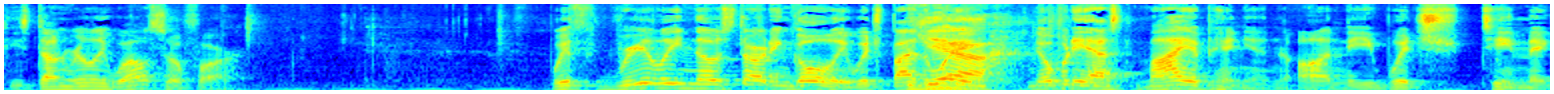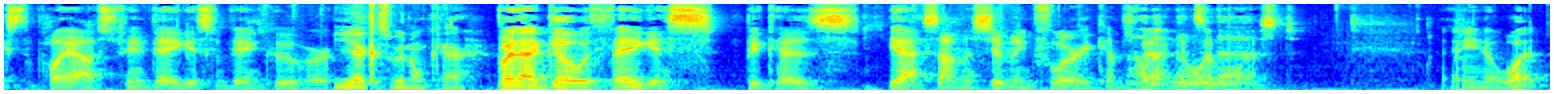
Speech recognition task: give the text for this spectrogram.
he's done really well so far, with really no starting goalie. Which, by the Yeah. way, nobody asked my opinion on the which team makes the playoffs between Vegas and Vancouver. yeah, because we don't care. But I'd go with Vegas because yes, I'm assuming Fleury comes Now back. that no at some one point. asked. And you know what?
